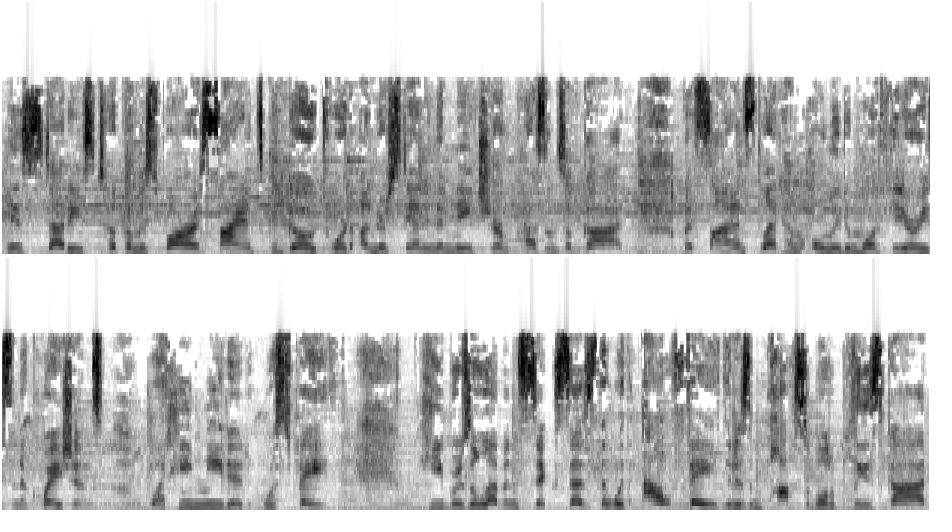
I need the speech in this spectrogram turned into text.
His studies took him as far as science could go toward understanding the nature and presence of God. But science led him only to more theories and equations. What he needed was faith. Hebrews 11:6 says that without faith it is impossible to please God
